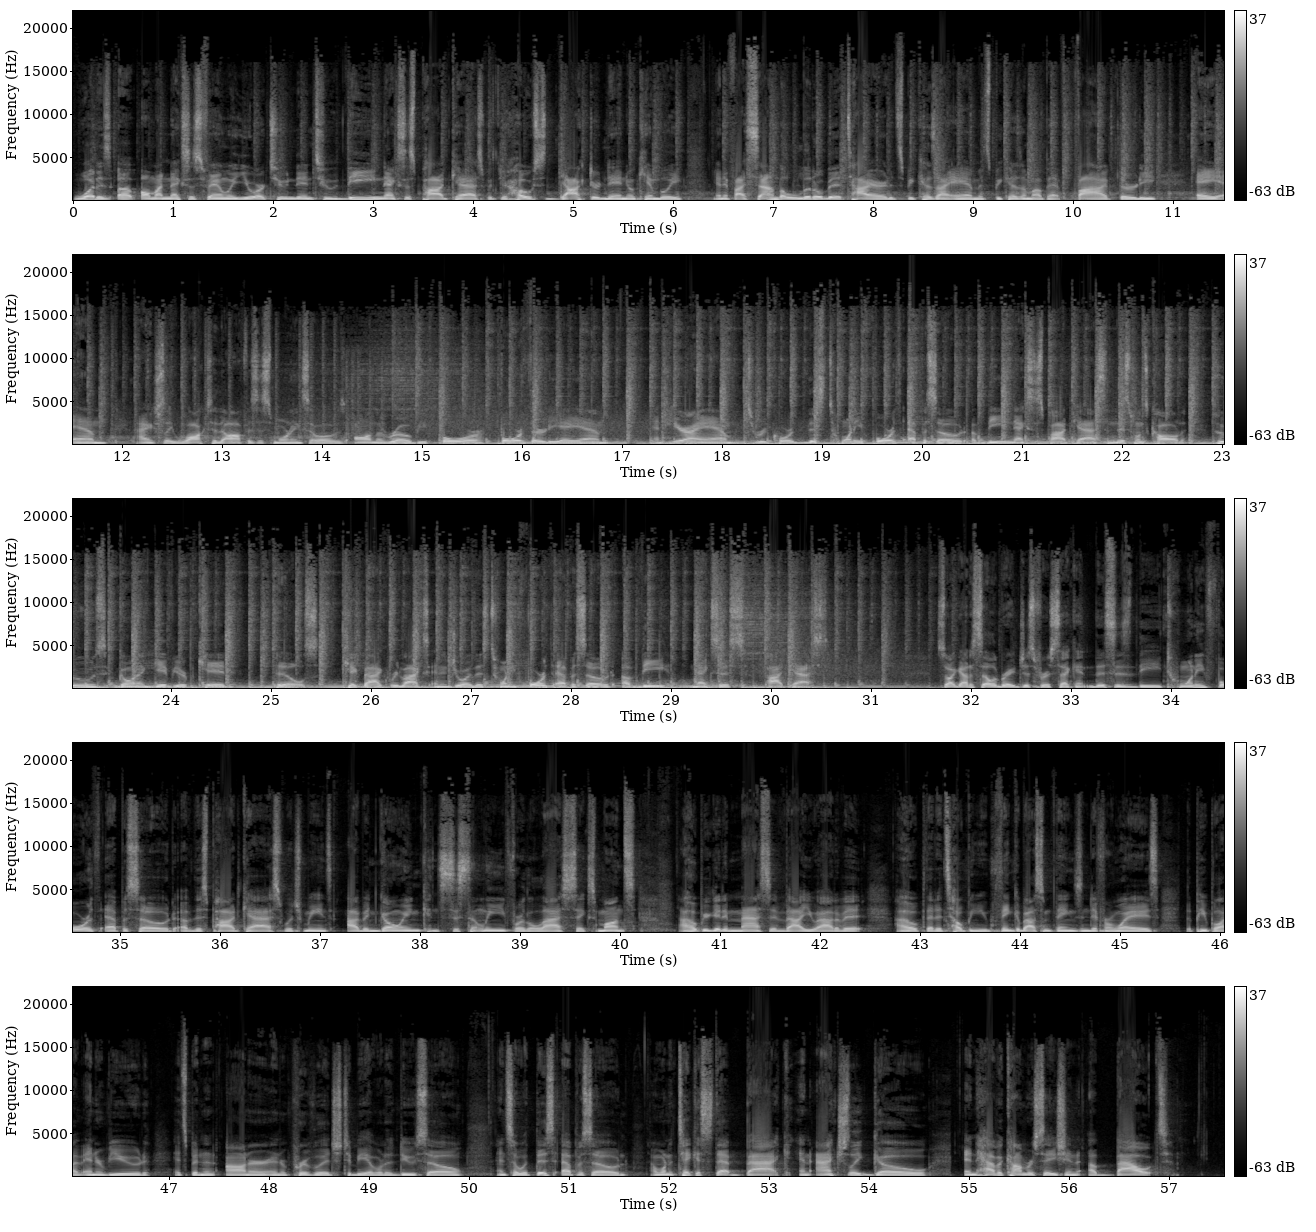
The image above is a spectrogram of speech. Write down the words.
What is up, all my Nexus family? You are tuned into the Nexus podcast with your host, Dr. Daniel Kimbley. And if I sound a little bit tired, it's because I am. It's because I'm up at 5:30 a.m. I actually walked to the office this morning, so I was on the road before 4:30 a.m. And here I am to record this 24th episode of the Nexus podcast, and this one's called "Who's Gonna Give Your Kid Pills?" Kick back, relax, and enjoy this 24th episode of the Nexus Podcast. So, I got to celebrate just for a second. This is the 24th episode of this podcast, which means I've been going consistently for the last six months. I hope you're getting massive value out of it. I hope that it's helping you think about some things in different ways. The people I've interviewed, it's been an honor and a privilege to be able to do so. And so, with this episode, I want to take a step back and actually go and have a conversation about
